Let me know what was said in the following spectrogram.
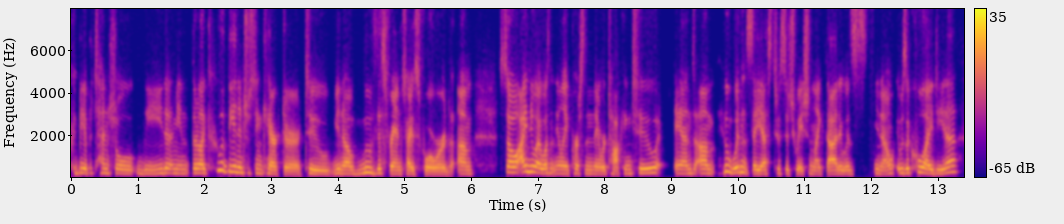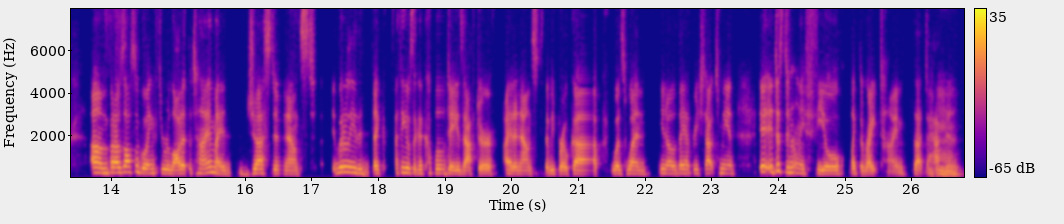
could be a potential lead. I mean, they're like, who would be an interesting character to, you know, move this franchise forward? Um, so I knew I wasn't the only person they were talking to. And um, who wouldn't say yes to a situation like that? It was, you know, it was a cool idea. Um, but I was also going through a lot at the time. I had just announced literally the like I think it was like a couple of days after I had announced that we broke up was when, you know, they had reached out to me and it, it just didn't really feel like the right time for that to happen.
